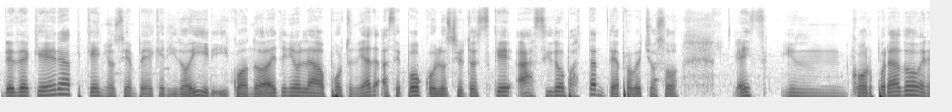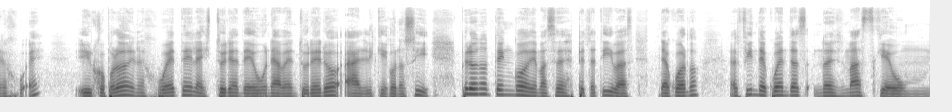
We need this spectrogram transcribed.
desde que era pequeño siempre he querido ir y cuando he tenido la oportunidad hace poco, lo cierto es que ha sido bastante provechoso. He incorporado en el juego... ¿eh? Incorporó en el juguete la historia de un aventurero al que conocí, pero no tengo demasiadas expectativas, ¿de acuerdo? Al fin de cuentas no es más que un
